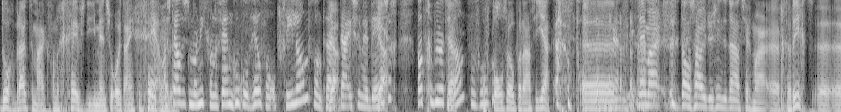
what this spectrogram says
door gebruik te maken van de gegevens die die mensen ooit aan je gegeven ja, maar hebben. Stel dus Monique van der Ven googelt heel veel op Vlieland, want daar, ja. daar is ze mee bezig. Ja. Wat gebeurt er dan vervolgens? Of polsoperatie, ja. uh, nee, maar dan zou je dus inderdaad zeg maar, uh, gericht uh,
